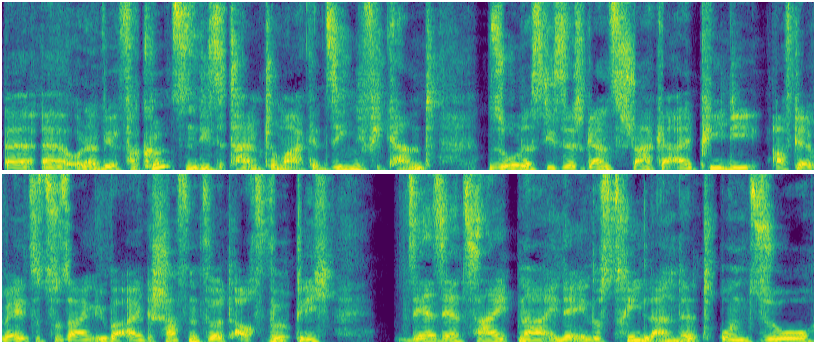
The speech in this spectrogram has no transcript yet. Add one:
äh, äh, oder wir verkürzen diese Time to Market signifikant, so dass diese ganz starke IP, die auf der Welt sozusagen überall geschaffen wird, auch wirklich sehr, sehr zeitnah in der Industrie landet und so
